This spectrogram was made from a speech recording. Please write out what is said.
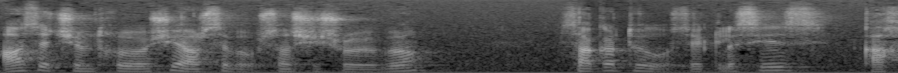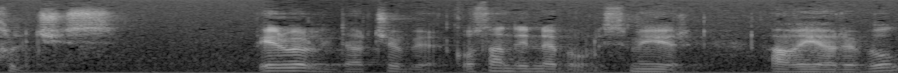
ასეთ შემთხვევაში არსებობს საშიშროება საქართველოს ეკლესიის გახლიჩის. პირველი დარჩებია კონსტანტინოპოლის მიერ აღიარებულ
